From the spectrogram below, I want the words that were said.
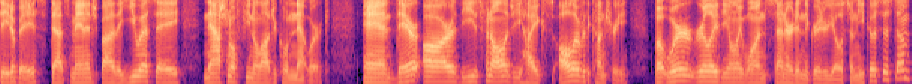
database that's managed by the USA National Phenological Network. And there are these phenology hikes all over the country, but we're really the only ones centered in the greater Yellowstone ecosystem.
